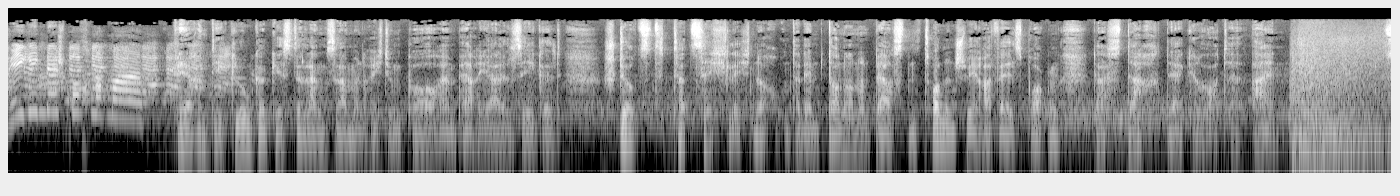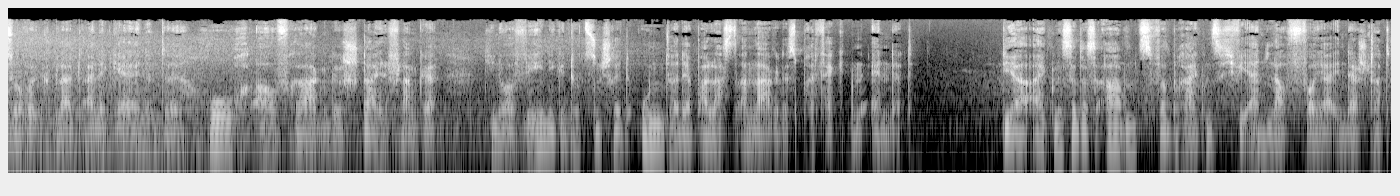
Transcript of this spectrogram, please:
Wie ging der Spruch nochmal? Während die Klunkerkiste langsam in Richtung Port Imperial segelt, stürzt tatsächlich noch unter dem Donnern und Bersten tonnenschwerer Felsbrocken das Dach der Grotte ein. Zurück bleibt eine gähnende, hoch aufragende Steilflanke, die nur wenige Dutzend Schritt unter der Palastanlage des Präfekten endet. Die Ereignisse des Abends verbreiten sich wie ein Lauffeuer in der Stadt,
